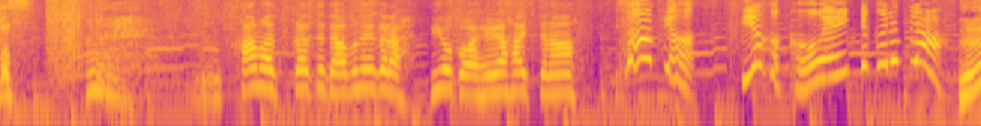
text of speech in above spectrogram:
ます鎌使ってて危ねえからピヨコは部屋入ってな。そうぴょピヨコ公園行ってくるぴょえ？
